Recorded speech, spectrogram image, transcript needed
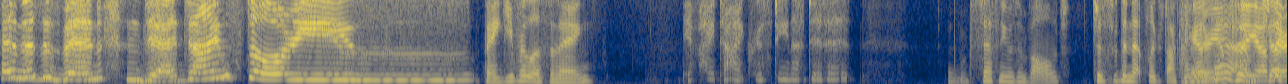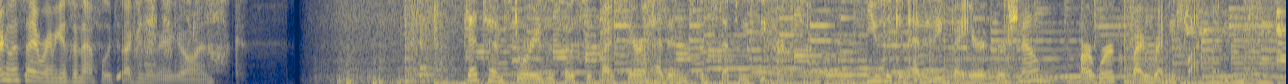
And this has been Dead Time Stories. Thank you for listening. If I die, Christina did it. Stephanie was involved. Just for the Netflix I, gotta documentary. say, I'm I was it out just there. gonna say we're gonna get the Netflix documentary going. Talk. Dead Time Stories is hosted by Sarah Heddens and Stephanie C. Kernison. Music and editing by Eric Gershnow. Artwork by Rennie Slackman.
